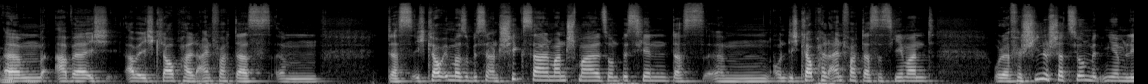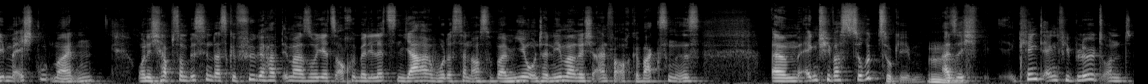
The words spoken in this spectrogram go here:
ja. Ähm, aber ich, aber ich glaube halt einfach, dass, ähm, dass ich glaube immer so ein bisschen an Schicksal manchmal, so ein bisschen, dass, ähm, und ich glaube halt einfach, dass es jemand oder verschiedene Stationen mit mir im Leben echt gut meinten. Und ich habe so ein bisschen das Gefühl gehabt, immer so jetzt auch über die letzten Jahre, wo das dann auch so bei mir unternehmerisch einfach auch gewachsen ist, ähm, irgendwie was zurückzugeben. Also ich klingt irgendwie blöd und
